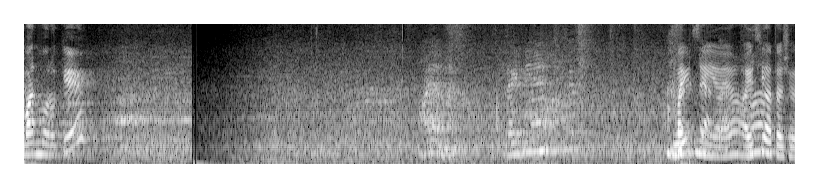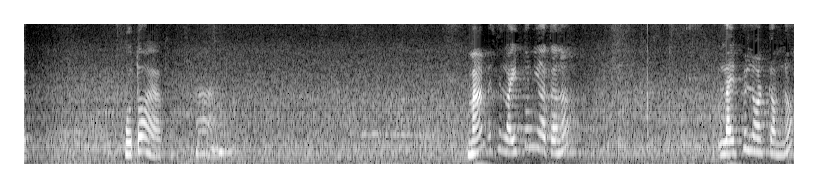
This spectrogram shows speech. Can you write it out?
One more, okay? Light नहीं आया फिर? लाइट नहीं आया ऐसे हाँ। आता शायद। हो तो आया था। हाँ। मैम इसमें लाइट तो नहीं आता ना? Light will not come no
